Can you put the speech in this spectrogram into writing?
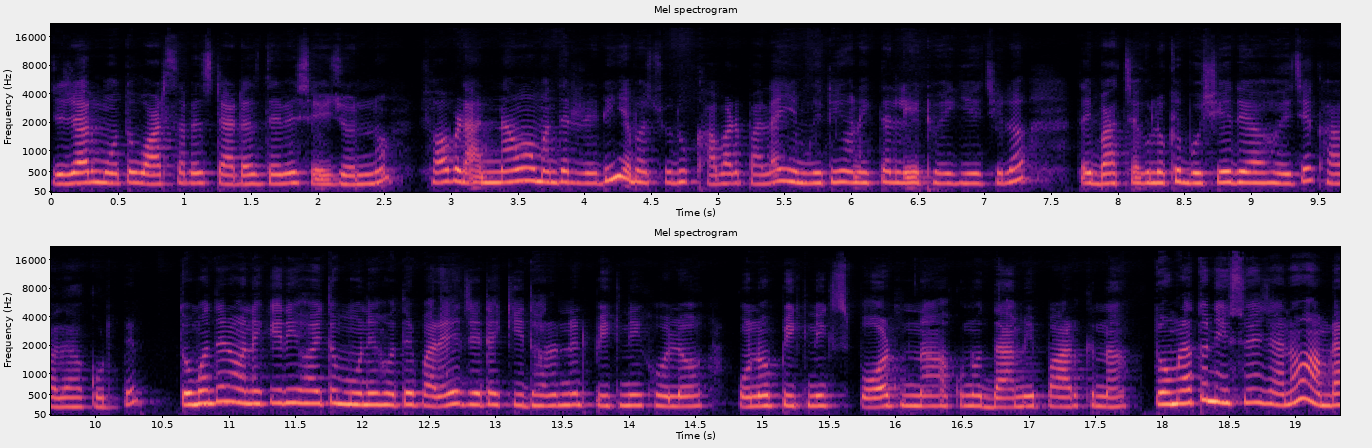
যে যার মতো হোয়াটসঅ্যাপে স্ট্যাটাস দেবে সেই জন্য। সব রান্নাও আমাদের রেডি এবার শুধু খাবার পালাই, এমনিতেই অনেকটা লেট হয়ে গিয়েছিল, তাই বাচ্চাগুলোকে বসিয়ে দেওয়া হয়েছে খাওয়া দাওয়া করতে। তোমাদের অনেকেরই হয়তো মনে হতে পারে যে এটা কী ধরনের পিকনিক হলো কোনো পিকনিক স্পট না, কোনো দামি পার্ক না। তোমরা তো নিশ্চয়ই জানো, আমরা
